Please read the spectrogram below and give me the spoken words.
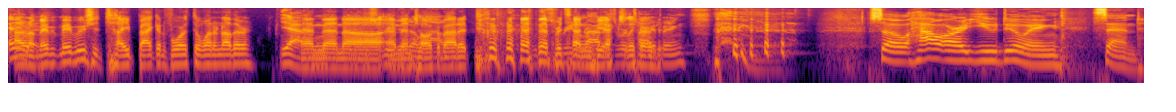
I don't know. Maybe maybe we should type back and forth to one another. Yeah, and we'll- then we'll uh, read and then talk about it, and then Just pretend we actually heard typing. so, how are you doing? Send.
